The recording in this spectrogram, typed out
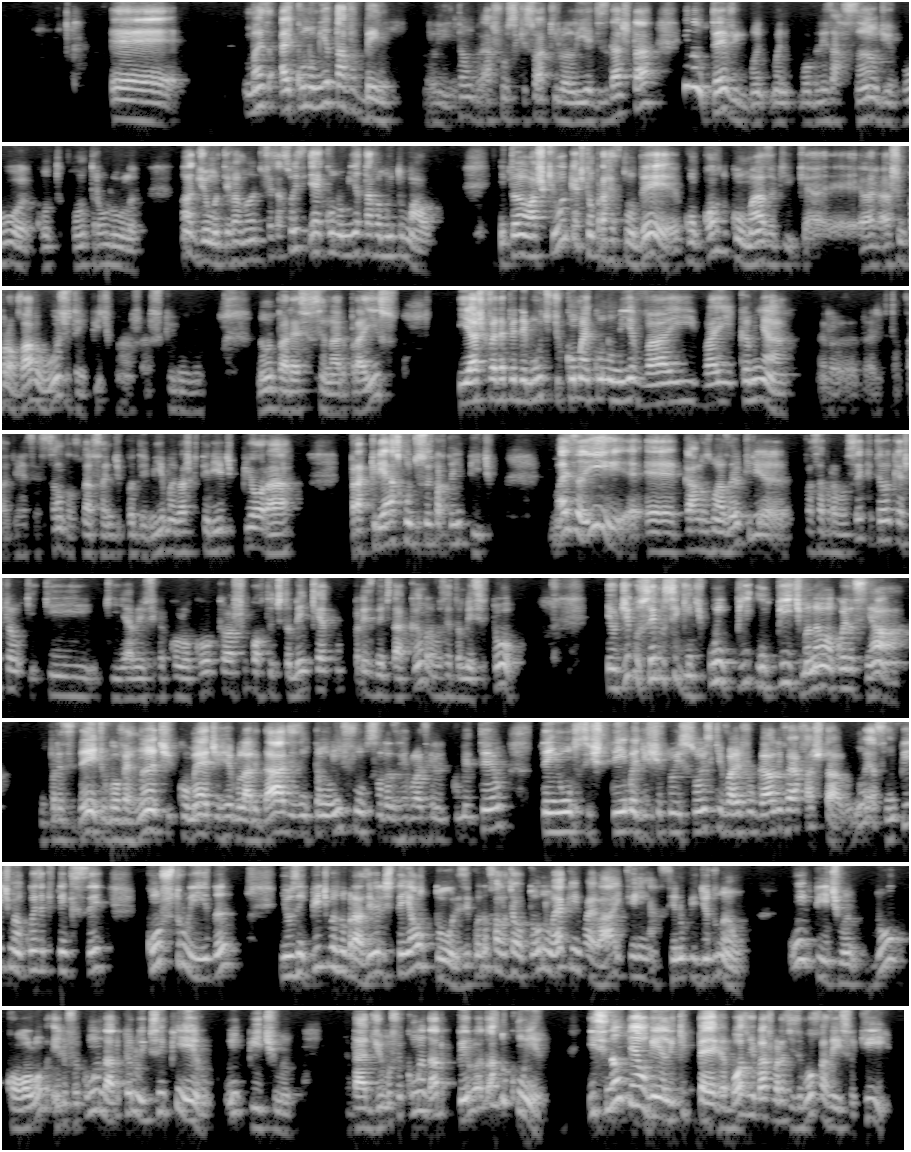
É, mas a economia estava bem ali, então achou-se que só aquilo ali ia desgastar, e não teve mobilização de rua contra, contra o Lula. A Dilma teve as manifestações e a economia estava muito mal. Então, eu acho que uma questão para responder, eu concordo com o Maza, que, que é, acho improvável hoje ter impeachment, acho, acho que não me parece o cenário para isso, e acho que vai depender muito de como a economia vai, vai caminhar. A gente está de recessão, está saindo de pandemia, mas acho que teria de piorar para criar as condições para ter impeachment. Mas aí, é, é, Carlos Maza, eu queria passar para você que tem uma questão que, que, que a Benfica colocou, que eu acho importante também, que é o presidente da Câmara, você também citou. Eu digo sempre o seguinte: o impeachment não é uma coisa assim, ah, o presidente, o governante comete irregularidades, então, em função das irregularidades que ele cometeu, tem um sistema de instituições que vai julgá-lo e vai afastá-lo. Não é assim. Impeachment é uma coisa que tem que ser construída, e os impeachments no Brasil, eles têm autores. E quando eu falo de autor, não é quem vai lá e quem assina o pedido, não. O impeachment do Collor, ele foi comandado pelo Ibsen Pinheiro. O impeachment da Dilma foi comandado pelo Eduardo Cunha. E se não tem alguém ali que pega, bota debaixo do braço e diz, eu vou fazer isso aqui,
